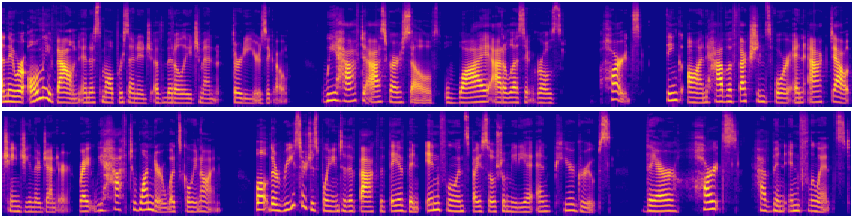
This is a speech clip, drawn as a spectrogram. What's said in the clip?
and they were only found in a small percentage of middle aged men 30 years ago? We have to ask ourselves why adolescent girls' hearts think on, have affections for, and act out changing their gender, right? We have to wonder what's going on. Well, the research is pointing to the fact that they have been influenced by social media and peer groups. Their hearts have been influenced.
